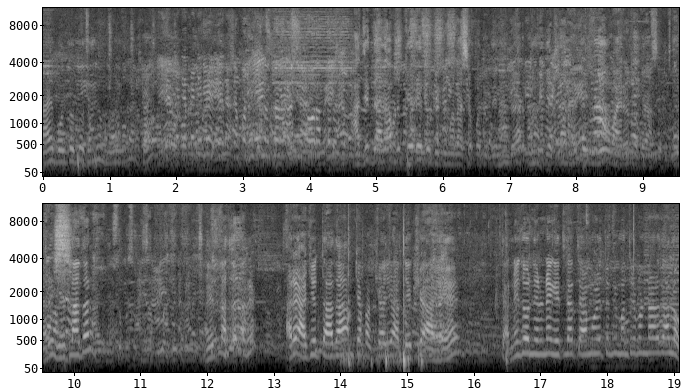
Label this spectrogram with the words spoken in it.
काय बोलतो तू अजित दादा बुके देत होते तुम्हाला शपथविधीनंतर पण मी घेतला नाही ते व्हिडिओ व्हायरल होते असं. अरे घेतला तर? घेतला तर? अरे अरे अजित दादा आमच्या पक्षाचे अध्यक्ष आहे. त्यांनी जो निर्णय घेतला त्यामुळे तुम्ही मंत्रिमंडळात आलो.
